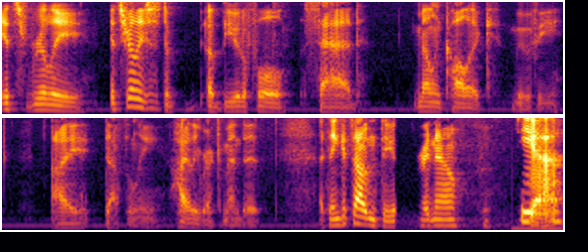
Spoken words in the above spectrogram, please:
It's really it's really just a a beautiful, sad, melancholic movie. I definitely highly recommend it. I think it's out in theaters right now. Yeah.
